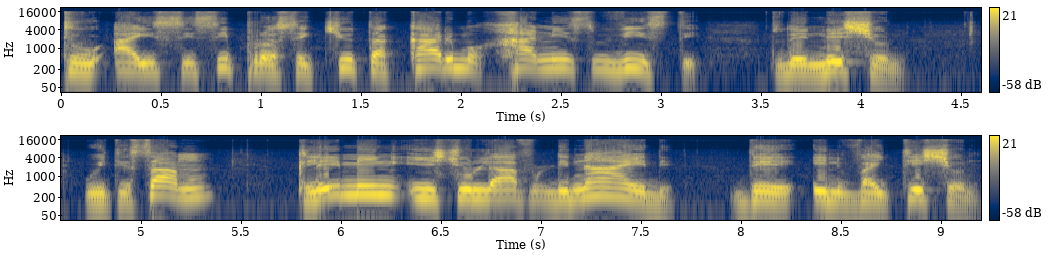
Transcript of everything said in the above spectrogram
to ICC prosecutor Karim Khan's visit to the nation with some claiming he should have denied the invitation.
